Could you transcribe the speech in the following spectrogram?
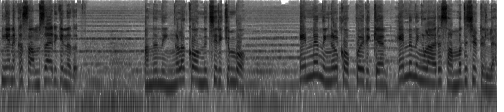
ഇങ്ങനൊക്കെ സംസാരിക്കുന്നത്. അന്ന് നിങ്ങളൊക്കെ ഒന്നിച്ചിരിക്കുമ്പോ എന്നെ നിങ്ങൾക്കൊപ്പം ഇരിക്കാൻ എന്നെ നിങ്ങൾ ആരും സമ്മതിച്ചിട്ടില്ല.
